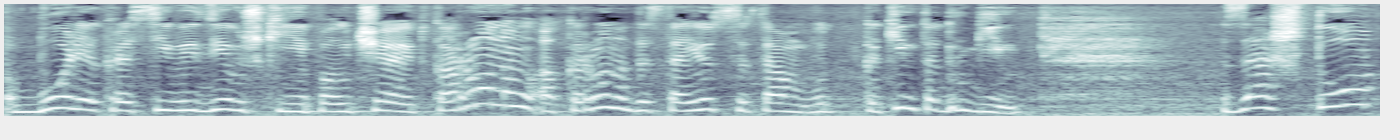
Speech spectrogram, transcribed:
Более красивые девушки не получают корону, а корона достается там вот каким-то другим за что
